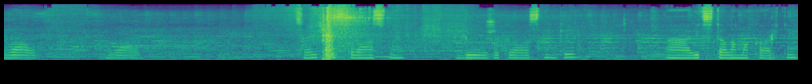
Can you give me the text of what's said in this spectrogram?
Вау. Вау. Це щось класне. Дуже класненький. А, від Стела Маккартні.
